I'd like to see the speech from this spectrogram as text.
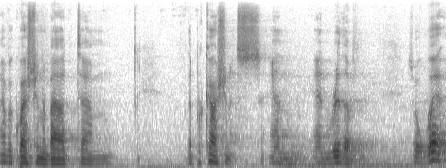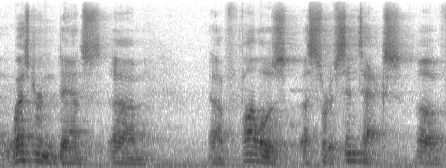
I have a question about um, the percussionists and, and rhythm. So Western dance um, uh, follows a sort of syntax of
